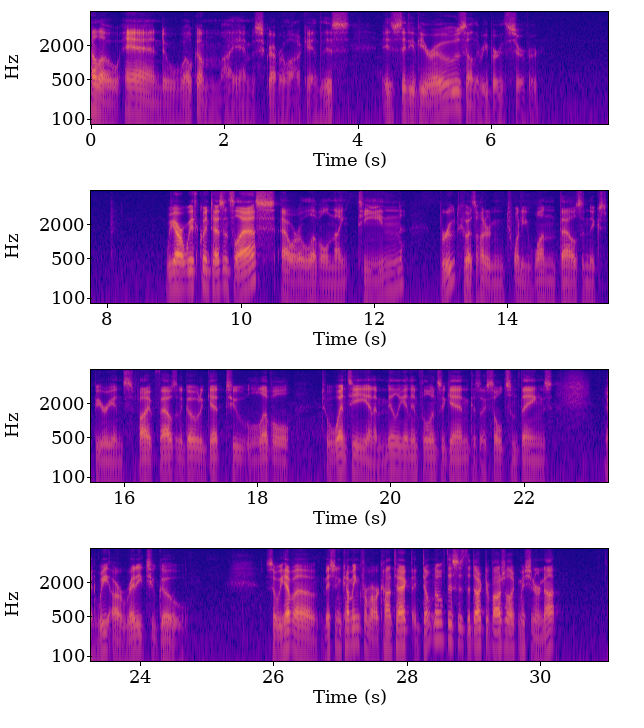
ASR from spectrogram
Hello and welcome. I am Scrapperlock, and this is City of Heroes on the Rebirth server. We are with Quintessence Lass, our level 19 brute, who has 121,000 experience, 5,000 to go to get to level 20, and a million influence again because I sold some things, and we are ready to go. So we have a mission coming from our contact. I don't know if this is the Dr. Vahzilok mission or not,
